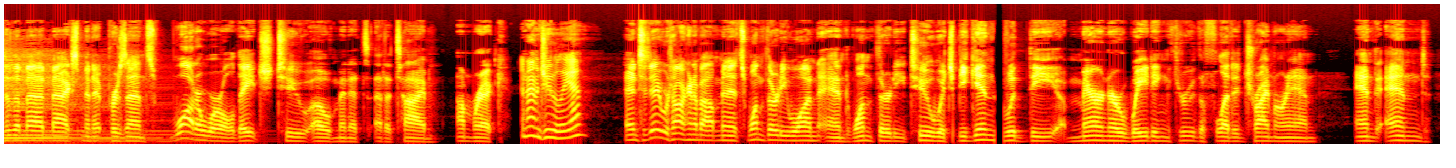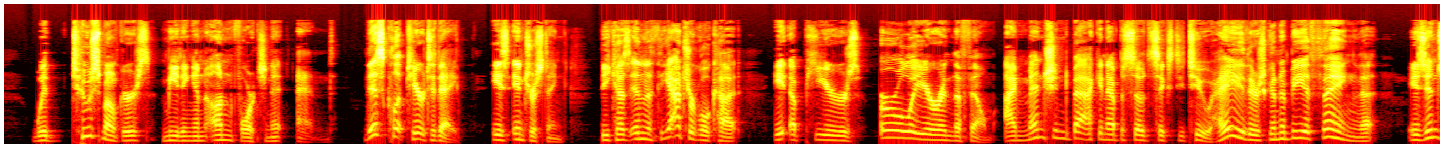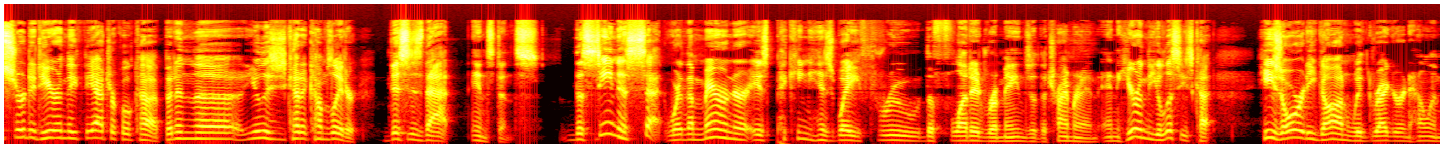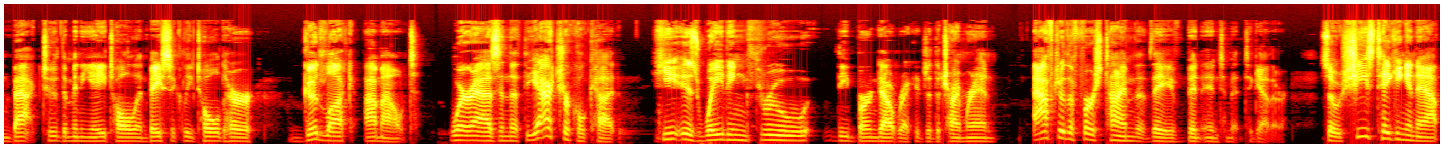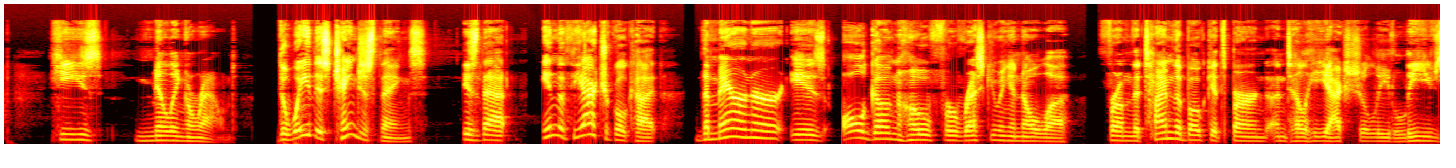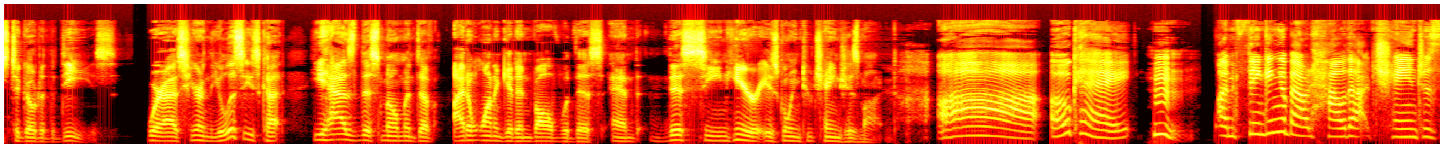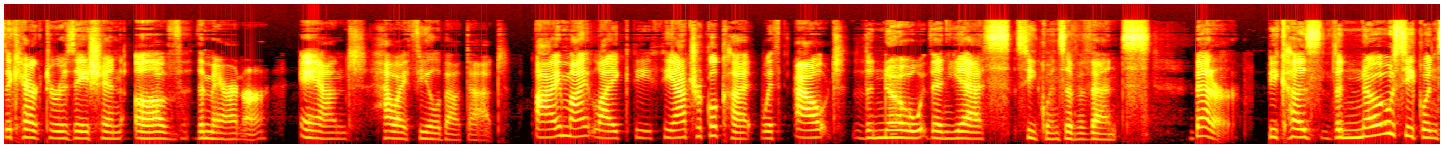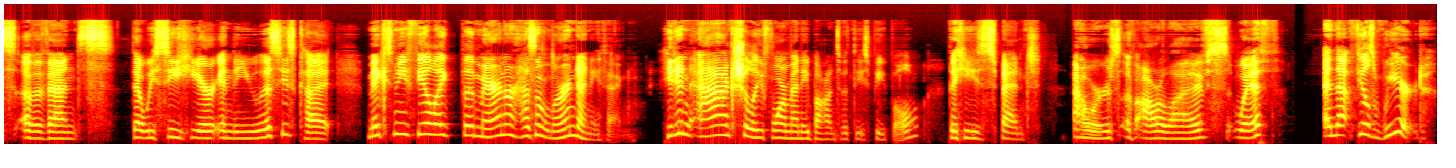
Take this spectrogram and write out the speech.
To the Mad Max Minute presents Waterworld H2O minutes at a time. I'm Rick. And I'm Julia. And today we're talking about minutes 131 and 132, which begin with the mariner wading through the flooded trimaran and end with two smokers meeting an unfortunate end. This clip here today is interesting because in the theatrical cut, it appears earlier in the film. I mentioned back in episode 62 hey, there's going to be a thing that is inserted here in the theatrical cut, but in the Ulysses cut, it comes later. This is that instance the scene is set where the mariner is picking his way through the flooded remains of the trimaran. And here in the Ulysses cut, he's already gone with Gregor and Helen back to the mini atoll and basically told her, Good luck, I'm out. Whereas in the theatrical cut, he is wading through the burned out wreckage of the trimaran after the first time that they've been intimate together. So she's taking a nap, he's milling around. The way this changes things is that in the theatrical cut, the mariner is all gung ho for rescuing Enola from the time the boat gets burned until he actually leaves to go to the D's. Whereas here in the Ulysses cut, he has this moment of, I don't want to get involved with this, and this scene here is going to change his mind. Ah, okay. Hmm. I'm thinking about how that changes the characterization of the mariner and how I feel about that. I might like the theatrical cut without the no, then yes sequence of events better because the no sequence of events that we see here in the Ulysses cut makes me feel like the mariner hasn't learned anything. He didn't actually form any bonds with these people that he's spent hours of our lives with, and that feels weird.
